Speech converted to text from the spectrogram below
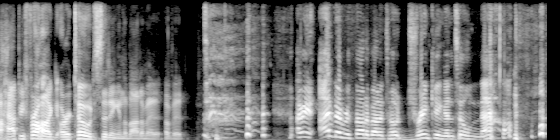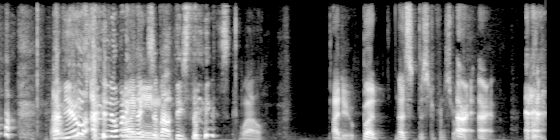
a happy frog or a toad sitting in the bottom of it. I mean, I've never thought about a toad drinking until now. Have you? Nobody Oh, I thinks mean- about these things. Well, I do, but that's just a different story. All right, all right.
